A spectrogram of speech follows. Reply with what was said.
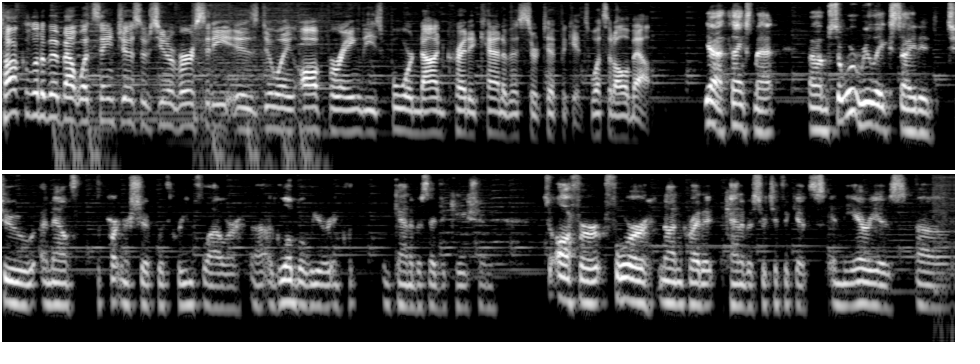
Talk a little bit about what St. Joseph's University is doing, offering these four non credit cannabis certificates. What's it all about? Yeah, thanks, Matt. Um, so we're really excited to announce the partnership with Greenflower, uh, a global leader in, in cannabis education, to offer four non credit cannabis certificates in the areas of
